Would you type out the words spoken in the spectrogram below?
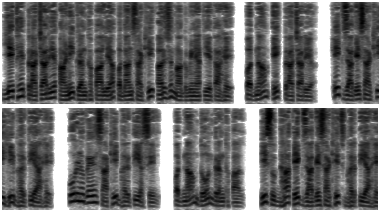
येथे प्राचार्य आणि ग्रंथपाल या पदांसाठी अर्ज मागविण्यात येत आहे. पदनाम एक प्राचार्य एक जागेसाठी ही भरती आहे. पूर्ण वेळसाठी भरती असेल. पदनाम दोन ग्रंथपाल. ही सुद्धा एक जागेसाठीच भरती आहे.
